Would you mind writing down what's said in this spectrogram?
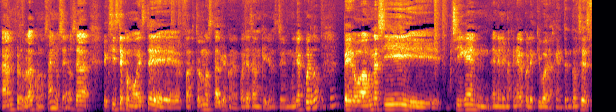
han perdurado con los años, ¿eh? O sea, existe como este factor nostalgia con el cual ya saben que yo no estoy muy de acuerdo, pero aún así siguen en el imaginario colectivo de la gente. Entonces,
